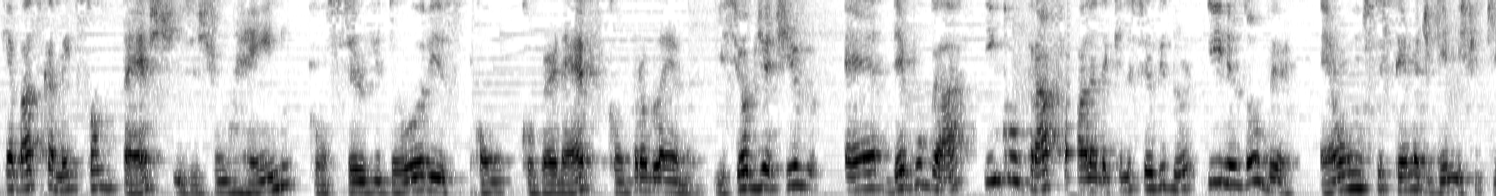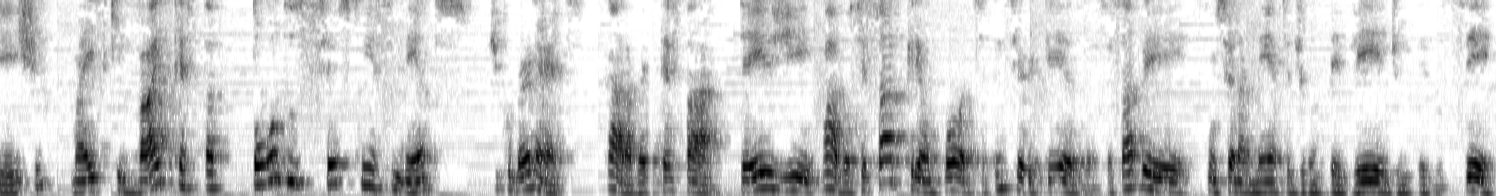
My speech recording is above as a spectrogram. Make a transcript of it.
que é basicamente são testes, existe um reino com servidores, com Kubernetes, com problema. E seu objetivo é debugar, encontrar a falha daquele servidor e resolver. É um sistema de gamification, mas que vai testar todos os seus conhecimentos de Kubernetes. Cara, vai testar desde. Ah, você sabe criar um pod? Você tem certeza? Você sabe funcionamento de um PV, de um PVC?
